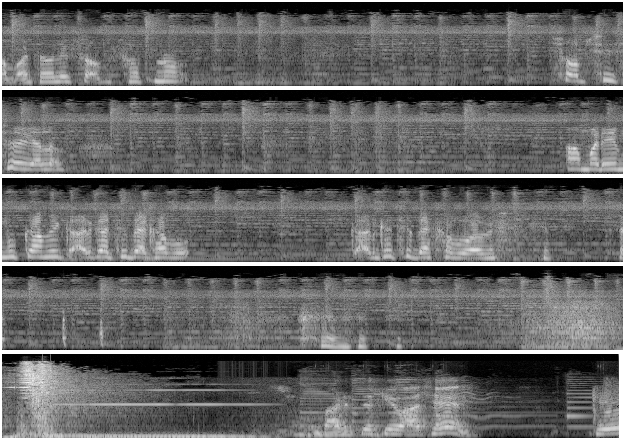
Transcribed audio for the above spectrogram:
আমার তাহলে সব স্বপ্ন সব শেষ হয়ে গেল। আমার এই মুখে আমি কার কাছে দেখাবো? কার কাছে দেখাবো আমি? বাড়িতে কেউ আছেন? কে?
